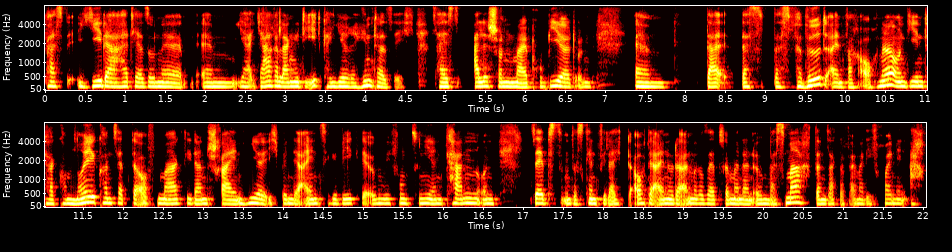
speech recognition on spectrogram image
Fast jeder hat ja so eine ähm, ja, jahrelange Diätkarriere hinter sich. Das heißt, alles schon mal probiert und ähm, da, das, das verwirrt einfach auch, ne? Und jeden Tag kommen neue Konzepte auf den Markt, die dann schreien, hier, ich bin der einzige Weg, der irgendwie funktionieren kann. Und selbst, und das kennt vielleicht auch der eine oder andere, selbst wenn man dann irgendwas macht, dann sagt auf einmal die Freundin, ach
